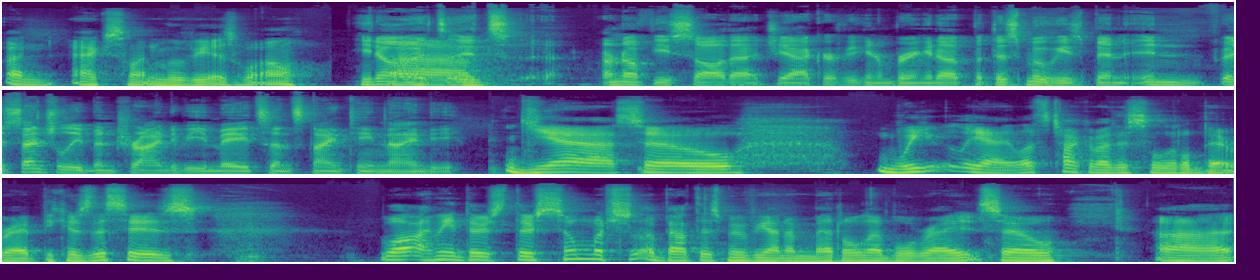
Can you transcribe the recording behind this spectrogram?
an excellent movie as well. You know, Um, it's, it's. I don't know if you saw that, Jack, or if you're going to bring it up, but this movie's been in essentially been trying to be made since 1990. Yeah, so we yeah, let's talk about this a little bit, right? Because this is well, I mean, there's there's so much about this movie on a meta level, right? So, uh,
